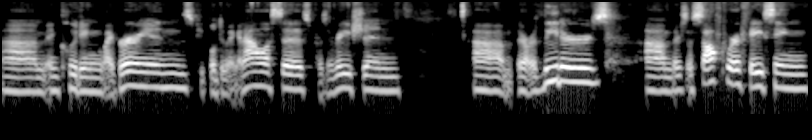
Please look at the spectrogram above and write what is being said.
um, including librarians, people doing analysis, preservation. Um, there are leaders. Um, there's a software facing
